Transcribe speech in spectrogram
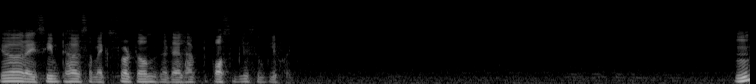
Here I seem to have some extra terms that I will have to possibly simplify. Hmm?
